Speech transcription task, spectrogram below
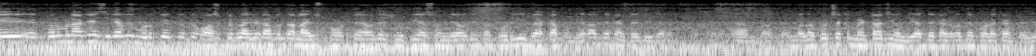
ਇਹ ਕੁੱਲ ਮਿਲਾ ਕੇ ਸੀਗਾ ਵੀ ਮੁੜ ਕੇ ਕਿਉਂਕਿ ਹਸਪੀਟਲ ਆ ਜਿਹੜਾ ਬੰਦਾ ਲਾਈਫ ਸਪੋਰਟ ਤੇ ਆ ਉਹਦੇ ਯੂਪੀਐਸ ਹੁੰਦੇ ਆ ਉਹਦੀ ਤਾਂ ਥੋੜੀ ਜਿਹੀ ਬੈਕਅਪ ਹੁੰਦੀ ਆ ਨਾ ਅੱਧੇ ਘੰਟੇ ਦੀ ਜਾਂ ਮਤਲਬ ਕੁਝ ਇੱਕ ਮਿੰਟਾਂ 'ਚ ਹੀ ਹੁੰਦੀ ਆ ਅੱਧੇ ਘੰਟੇ ਅੱਧੇ ਪੌਣੇ ਘੰਟੇ ਦੀ।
